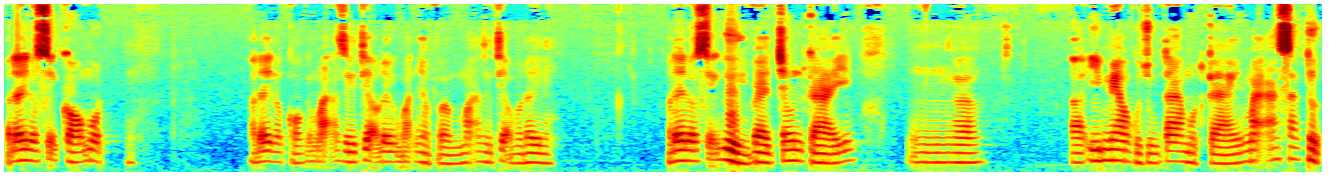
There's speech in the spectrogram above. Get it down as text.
Ở đây nó sẽ có một ở đây nó có cái mã giới thiệu đây các bạn nhập vào mã giới thiệu vào đây này. Ở đây nó sẽ gửi về trong cái um, À, email của chúng ta một cái mã xác thực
